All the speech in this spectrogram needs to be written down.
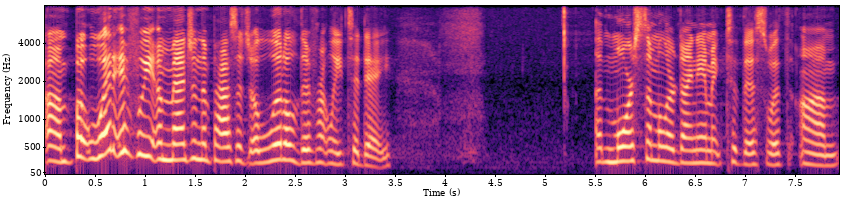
Um, but what if we imagine the passage a little differently today? A more similar dynamic to this with um,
